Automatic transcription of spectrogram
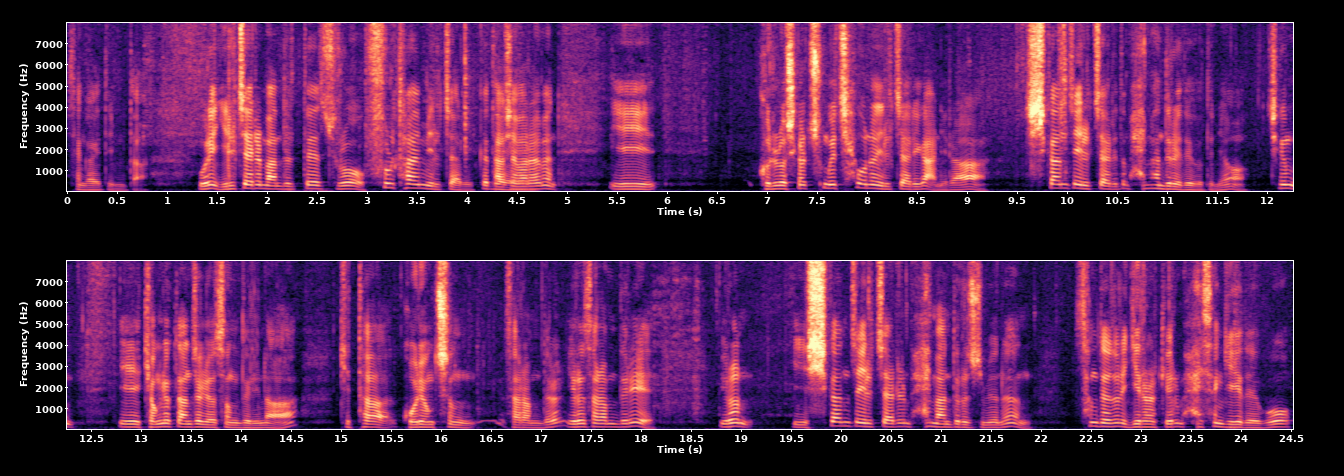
생각이 듭니다. 우리 일자리를 만들 때 주로 풀타임 일자리, 그 다시 네. 말하면 이 근로 시간을 충분히 채우는 일자리가 아니라 시간제 일자리도 많이 만들어야 되거든요. 지금 이 경력 단절 여성들이나 기타 고령층 사람들 이런 사람들이 이런 이 시간제 일자리를 많이 만들어 주면은 상대적으로 일할 기회를 많이 생기게 되고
